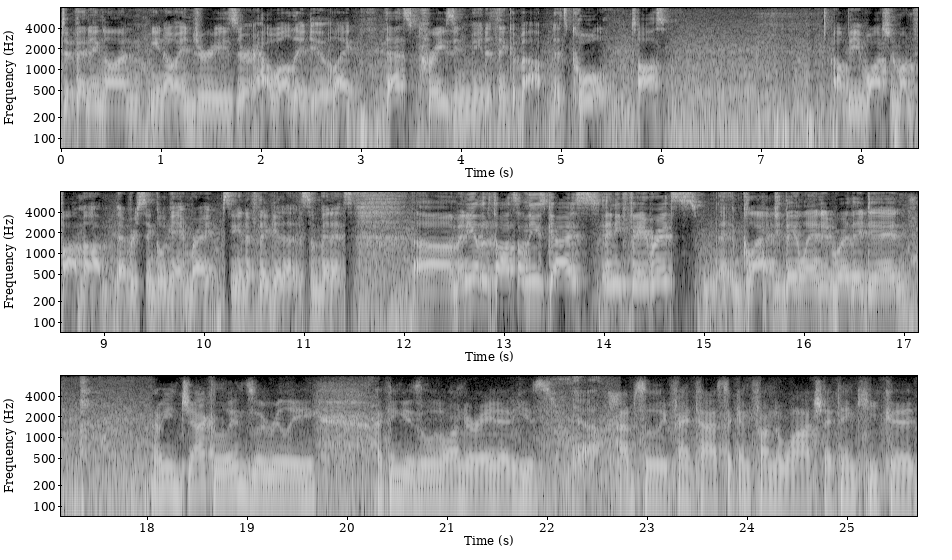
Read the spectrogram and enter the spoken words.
depending on you know injuries or how well they do. Like that's crazy to me to think about. It's cool. It's awesome. I'll be watching them on FOTMob every single game, right? Seeing if they get uh some minutes. Um, any other thoughts on these guys? Any favorites? I'm glad they landed where they did. I mean, Jack Lynn's a really, I think he's a little underrated. He's Yeah. absolutely fantastic and fun to watch. I think he could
